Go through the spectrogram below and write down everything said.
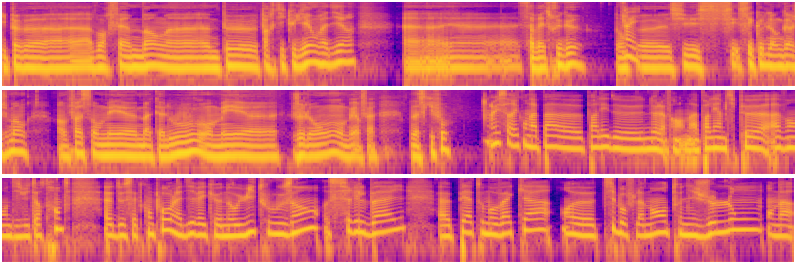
ils peuvent euh, avoir fait un banc euh, un peu particulier, on va dire. Euh, ça va être rugueux. Donc Oui. euh, c'est que de l'engagement. En face, on met euh, Macalou, on met Gelon, on met, enfin, on a ce qu'il faut. Oui, c'est vrai qu'on n'a pas euh, parlé de. Enfin, on a parlé un petit peu avant 18h30 euh, de cette compo. On l'a dit avec euh, nos huit Toulousains Cyril Bay, Peato Movaca, Thibaut Flamand, Tony Gelon. On a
